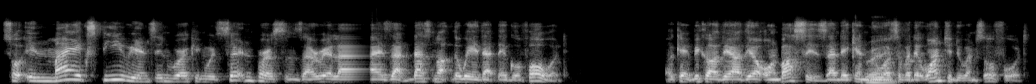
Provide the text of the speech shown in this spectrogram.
So, in my experience in working with certain persons, I realize that that's not the way that they go forward. Okay, because they are their own bosses and they can right. do whatever they want to do and so forth.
